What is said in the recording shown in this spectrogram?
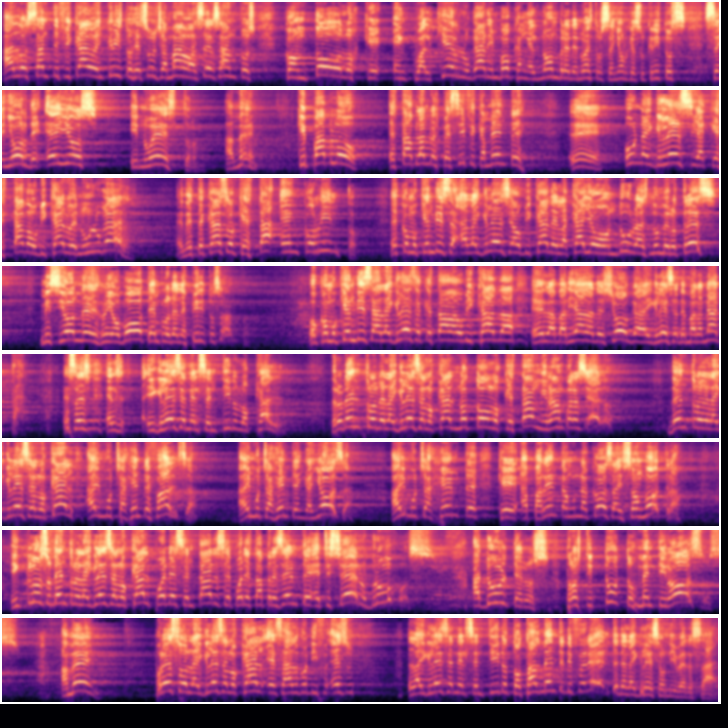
a los santificados en Cristo Jesús, llamados a ser santos, con todos los que en cualquier lugar invocan el nombre de nuestro Señor Jesucristo, Señor de ellos y nuestro. Amén. Aquí Pablo está hablando específicamente de una iglesia que estaba ubicada en un lugar, en este caso que está en Corinto. Es como quien dice a la iglesia ubicada en la calle Honduras número 3, Misiones Riobó, Templo del Espíritu Santo. O como quien dice a la iglesia que estaba ubicada en la variada de Shoga, iglesia de Maranata. Esa es la iglesia en el sentido local. Pero dentro de la iglesia local no todos los que están irán para el cielo. Dentro de la iglesia local hay mucha gente falsa, hay mucha gente engañosa, hay mucha gente que aparentan una cosa y son otra. Incluso dentro de la iglesia local puede sentarse, puede estar presente hechiceros, brujos, adúlteros, prostitutos, mentirosos. Amén. Por eso la iglesia local es algo diferente la iglesia en el sentido totalmente diferente de la iglesia universal.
